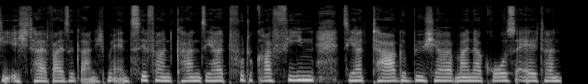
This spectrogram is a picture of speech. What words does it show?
die ich teilweise gar nicht mehr entziffern kann. Sie hat Fotografien, sie hat Tagebücher meiner Großeltern,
